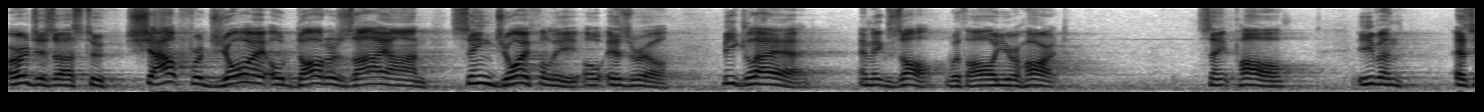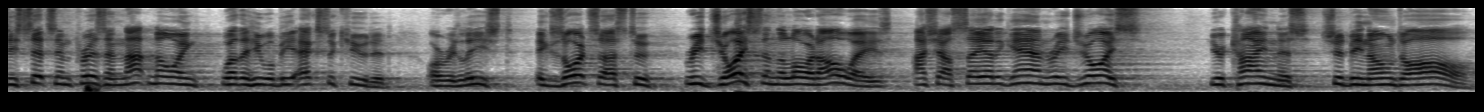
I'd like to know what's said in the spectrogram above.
urges us to shout for joy, O daughter Zion. Sing joyfully, O Israel. Be glad and exult with all your heart. St. Paul, even as he sits in prison, not knowing whether he will be executed or released, exhorts us to rejoice in the Lord always. I shall say it again rejoice. Your kindness should be known to all.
